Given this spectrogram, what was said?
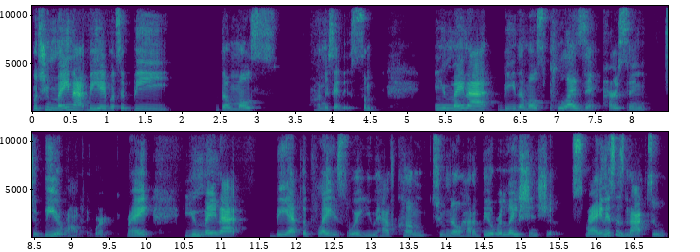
But you may not be able to be the most, let me say this, some, you may not be the most pleasant person to be around at work, right? You may not be at the place where you have come to know how to build relationships, right? And this is not to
